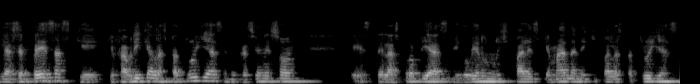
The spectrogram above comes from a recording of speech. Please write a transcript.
las empresas que, que, fabrican las patrullas, en ocasiones son este, las propias gobiernos municipales que mandan equipar las patrullas,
